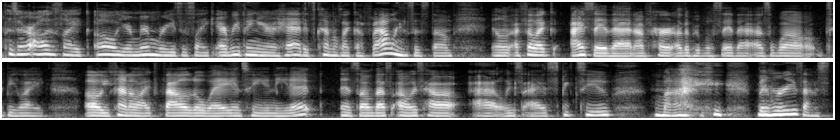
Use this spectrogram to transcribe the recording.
because they're always like, oh, your memories is like everything in your head. It's kind of like a filing system. And I feel like I say that. I've heard other people say that as well to be like, oh, you kind of like file it away until you need it. And so that's always how I, at least I speak to my memories. I've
